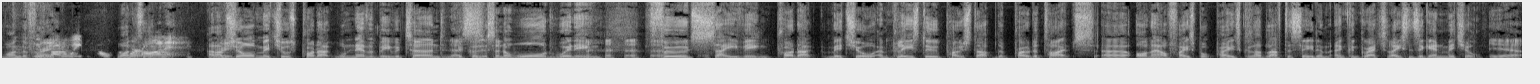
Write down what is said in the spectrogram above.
Wonderful. We've got a way to go. Wonderful. We're on it. And I'm sure Mitchell's product will never be returned Yes. because it's an award winning, food saving product, Mitchell. And please do post up the prototypes uh, on our Facebook page because I'd love to see them. And congratulations again, Mitchell. Yeah.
